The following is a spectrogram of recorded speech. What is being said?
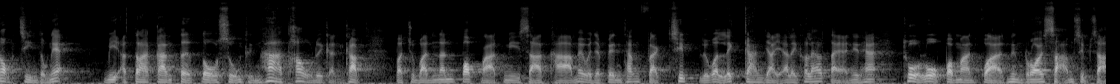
นอกจีนตรงนี้ มีอัตราการเติบโตสูงถึง 5 เท่าด้วยกันครับ ปัจจุบันนั้นป๊อปมาร์ทมีสาขาไม่ว่าจะเป็นทั้งแฟลกชิพหรือว่าเล็กกลางใหญ่อะไรก็แล้วแต่นี่นะฮะทั่วโลกประมาณกว่า 130 สา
